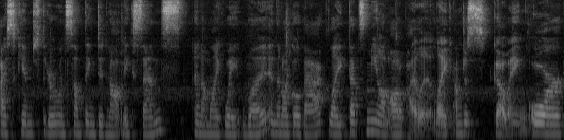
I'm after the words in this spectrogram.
I skimmed through and something did not make sense, and I'm like, wait, what? And then I'll go back, like, that's me on autopilot. Like, I'm just going. Or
